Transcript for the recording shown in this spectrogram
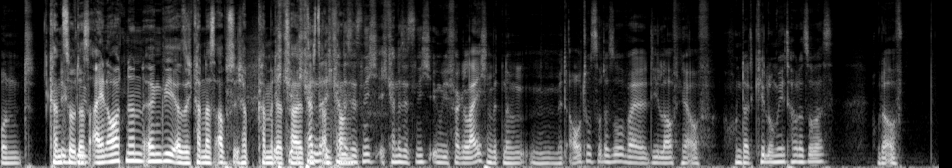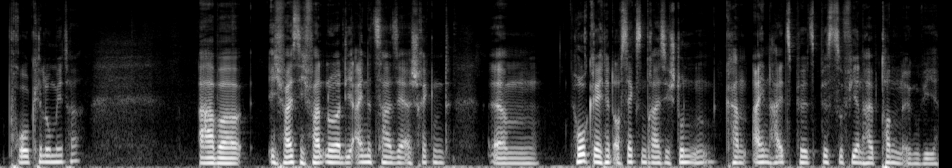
Und Kannst du das einordnen irgendwie? Also ich kann das absolut, ich hab, kann mit der ich, Zahl ich, kann, nichts ich, kann das jetzt nicht, ich kann das jetzt nicht irgendwie vergleichen mit einem mit Autos oder so, weil die laufen ja auf 100 Kilometer oder sowas oder auf pro Kilometer. Aber ich weiß nicht, fand nur die eine Zahl sehr erschreckend. Ähm, hochgerechnet auf 36 Stunden kann ein Heizpilz bis zu viereinhalb Tonnen irgendwie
